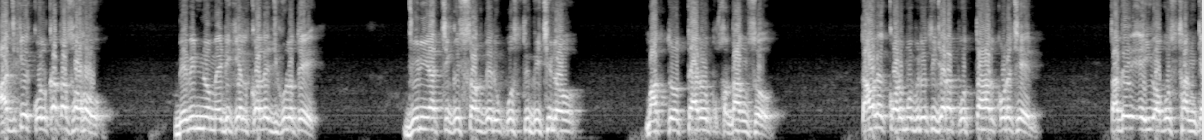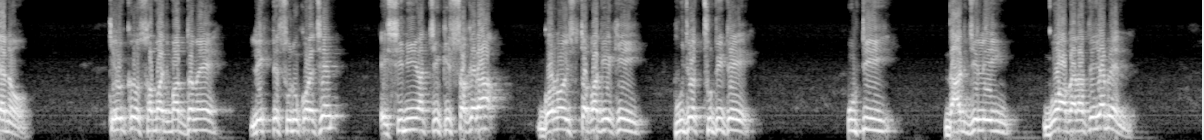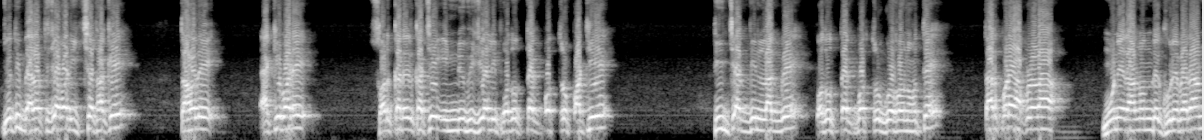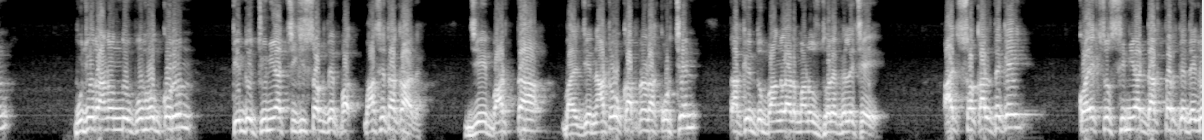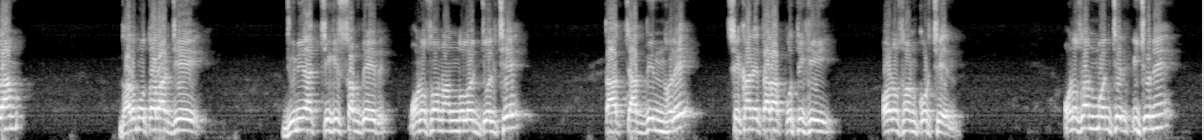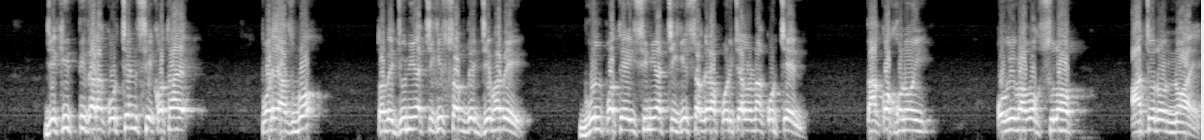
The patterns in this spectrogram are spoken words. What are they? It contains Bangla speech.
আজকে কলকাতা সহ বিভিন্ন মেডিকেল কলেজগুলোতে জুনিয়র চিকিৎসকদের উপস্থিতি ছিল মাত্র তেরো শতাংশ। তাহলে কর্মবিরতি যারা প্রত্যাহার করেছেন, তাদের এই অবস্থান কেন? কেউ কেউ সমাজ মাধ্যমে লিখতে শুরু করেছেন, এই সিনিয়র চিকিৎসকেরা গণ ইস্তফা দিয়ে কি পুজোর ছুটিতে উটি, দার্জিলিং, গোয়া বেড়াতে যাবেন? যদি বেড়াতে যাওয়ার ইচ্ছা থাকে, তাহলে একেবারে সরকারের কাছে ইন্ডিভিজুয়ালি পদত্যাগপত্র পাঠিয়ে তিন চার দিন লাগবে পদত্যাগপত্র গ্রহণ হতে। তারপরে আপনারা মনের আনন্দে ঘুরে বেড়ান, পুজোর আনন্দ উপভোগ করুন, কিন্তু জুনিয়র চিকিৎসকদের পাশে থাকার যে বার্তা বা যে নাটক আপনারা করছেন, তা কিন্তু বাংলার মানুষ ধরে ফেলেছে। আজ সকাল থেকেই কয়েকশো সিনিয়র ডাক্তারকে দেখলাম। ধর্মতলার যে জুনিয়র চিকিৎসকদের অনশন আন্দোলন চলছে, তার চার দিন ধরে সেখানে তারা প্রতীকী অনশন করছেন। অনশন মঞ্চের পিছনে যে কীর্তি তারা করছেন, সে কথায় পরে আসব। তবে জুনিয়র চিকিৎসকদের যেভাবে ভুল পথে এই সিনিয়র চিকিৎসকরা পরিচালনা করছেন, তা কখনোই অভিভাবক সুলভ আচরণ নয়।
